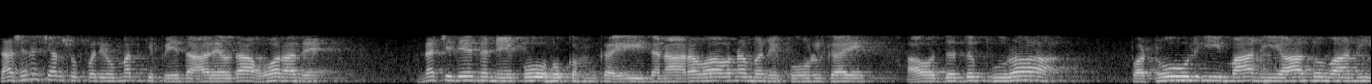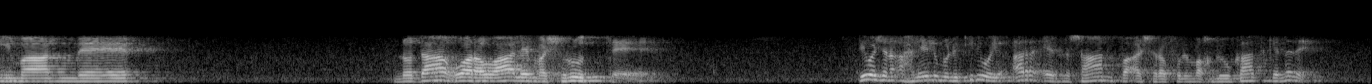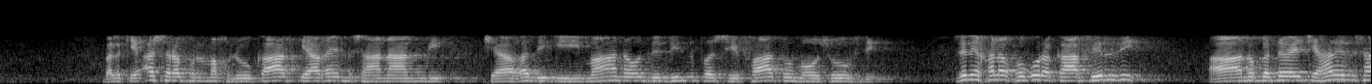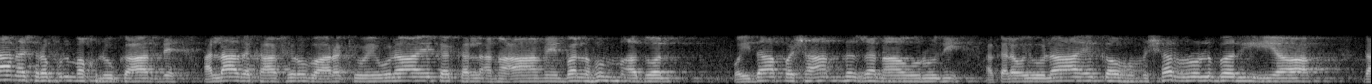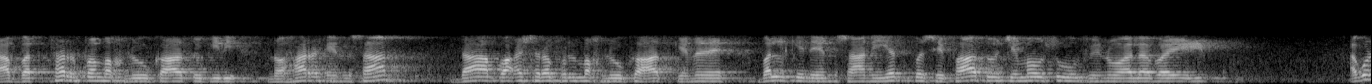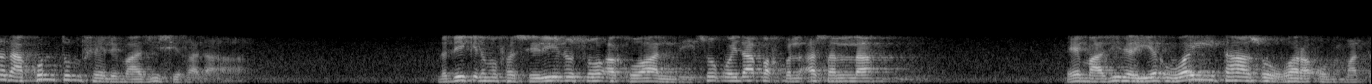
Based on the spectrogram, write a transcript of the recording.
دا څنګه چر سو په دې امت کې پیدا دی او دا غوړه دی نه چې دې د نیکو حکم کوي د ناروا او نه باندې کول کوي او د د پورا پټول ایمانیات باندې ایمان دې نو دا غورواله مشروط ته دیو جن اهل علم لیکلی وي ار انسان په اشرف المخلوقات کې نه دی بلکې اشرف المخلوقات کې هغه انسانان دي چې هغه د ایمان او د دین په صفات موصوف دي ځنې خلک وګوره کافر دي انو کته چې هر انسان اشرف المخلوقات دی الله د کافر مبارک وی اولائک کل انعام بل هم ادول وېدا پشان د زناور دي اکل وی اولائک هم شر البریا دا بدتر په مخلوقاتو کې دي نو هر انسان دا په اشرف المخلوقات کې نه بلکې د انسانیت په صفاتو چې موصوف نو علوی اګوره دا کنتم فعل ماضی صیغه ده د دې کې د مفسرین سو اقوال دي سو کوئی دا په خپل اصل لا اے ماضی دی وای تاسو غره امت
